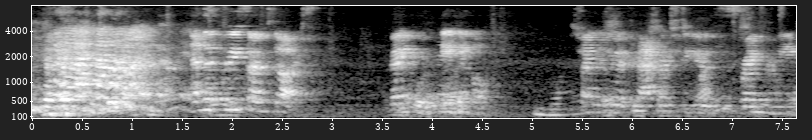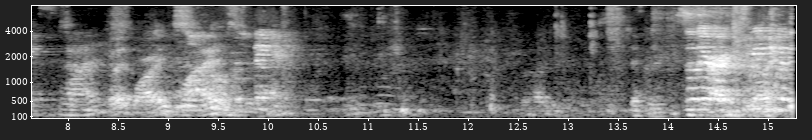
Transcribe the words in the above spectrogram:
and the three sons' daughters. Right? Eight people. I trying to do it backwards for you. This is right for me. Good. Wise. Thank you. So there are three women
